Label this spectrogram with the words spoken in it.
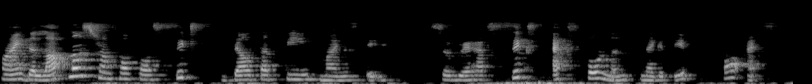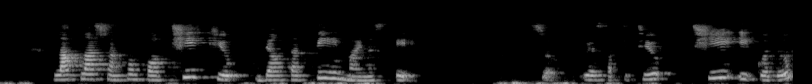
Find the Laplace transform for 6 delta t minus a. So we have 6 exponent negative 4s. Laplace transform for t cubed delta t minus a. So we'll substitute t equal to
